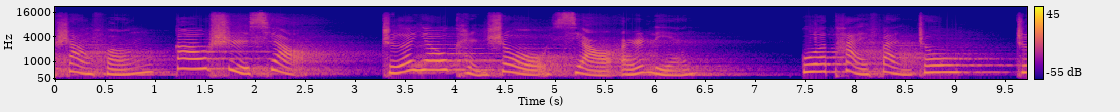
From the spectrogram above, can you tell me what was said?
上逢高士笑，折腰肯受小儿怜。郭泰泛舟，折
